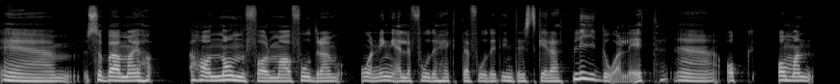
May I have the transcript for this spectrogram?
ehm, så bör man ju ha någon form av foderanordning eller foderhäkt där fodret inte riskerar att bli dåligt. Eh, och om man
